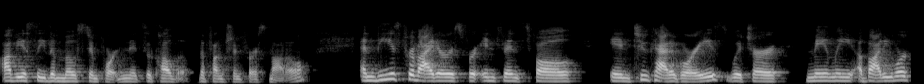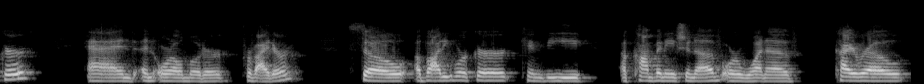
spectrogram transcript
Obviously, the most important. It's called the function first model. And these providers for infants fall in two categories, which are mainly a body worker and an oral motor provider. So a body worker can be a combination of or one of chiro,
